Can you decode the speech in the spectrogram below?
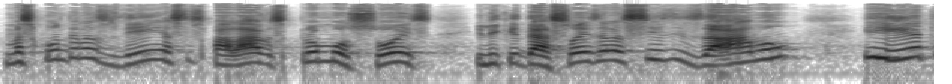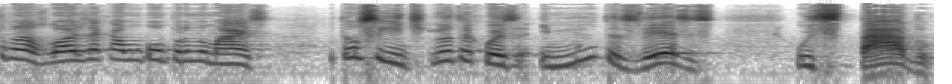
mas quando elas veem essas palavras, promoções e liquidações, elas se desarmam e entram nas lojas e acabam comprando mais. Então é o seguinte, e outra coisa, e muitas vezes o Estado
